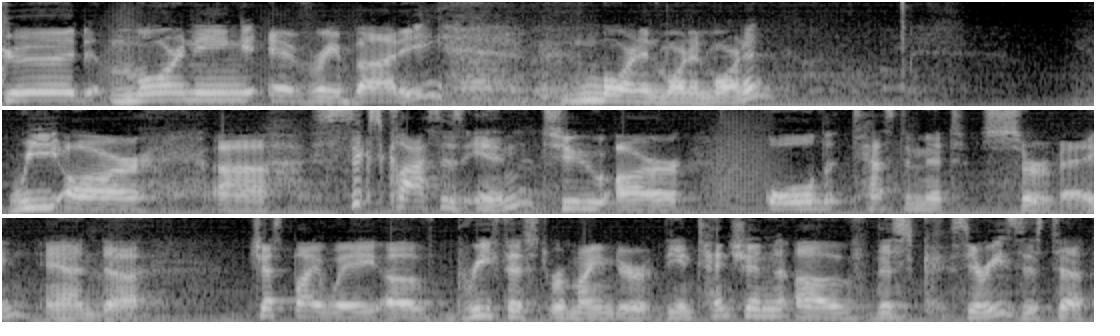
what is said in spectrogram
Good morning, everybody. Morning, morning, morning. We are uh, six classes in to our Old Testament survey, and uh, just by way of briefest reminder, the intention of this series is to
